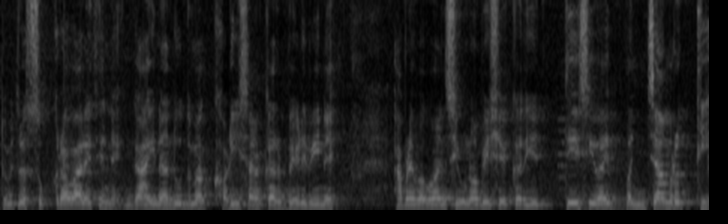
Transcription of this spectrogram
તો મિત્રો, શુક્રવારે છે ને ગાયના દૂધમાં ખડી સાકર ભેળવીને આપણે ભગવાન શિવનો અભિષેક કરીએ. તે સિવાય પંચામૃતથી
